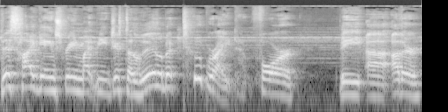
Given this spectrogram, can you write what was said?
this high gain screen might be just a little bit too bright for the uh, other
